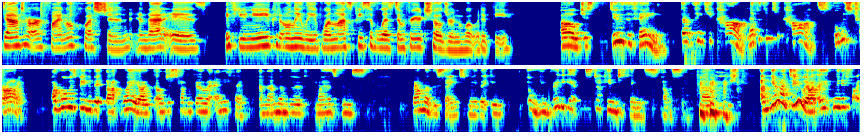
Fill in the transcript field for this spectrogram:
down to our final question, and that is if you knew you could only leave one last piece of wisdom for your children, what would it be? Oh, just do the thing. Don't think you can't. Never think you can't. Always try. I've always been a bit that way. I, will just have a go at anything. And I remember my husband's grandmother saying to me that you, oh, you really get stuck into things, Alyson. Um, and yeah, I do. I, I mean, if I,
